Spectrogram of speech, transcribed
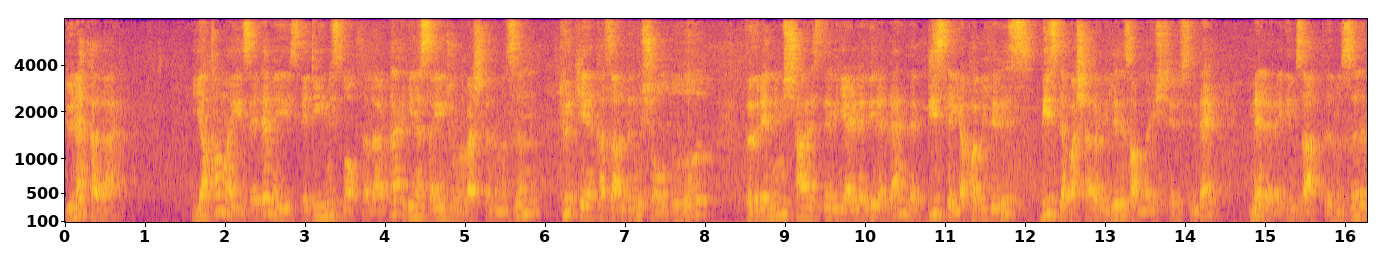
düne kadar yapamayız, edemeyiz dediğimiz noktalarda yine Sayın Cumhurbaşkanımızın Türkiye'ye kazandırmış olduğu öğrenilmiş harisleri yerle bir eden ve biz de yapabiliriz, biz de başarabiliriz anlayış içerisinde nelere imza attığımızı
